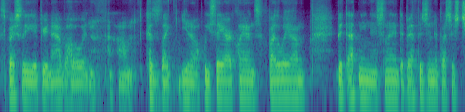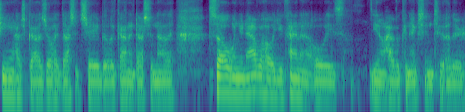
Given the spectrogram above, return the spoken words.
especially if you're Navajo, and because um, like you know, we say our clans. By the way, I'm and Chin Hashkajo Hadashache Bilagana Dashanale. So when you're Navajo, you kind of always you know have a connection to other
